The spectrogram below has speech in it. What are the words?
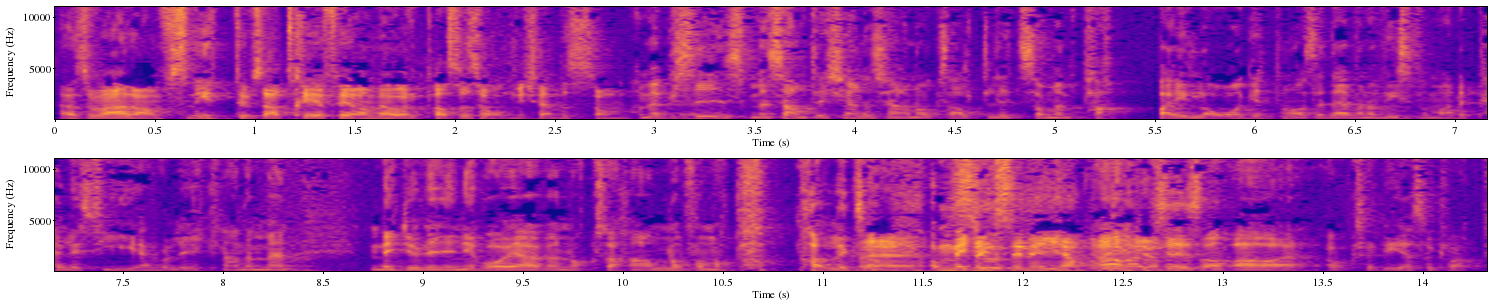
Alltså vad hade han för snitt? Typ 3-4 mål per säsong kändes det som. Ja men precis, men samtidigt kändes han också alltid lite som en pappa i laget på något sätt. Även om visst de hade Pellissier och liknande. Men Medjurini var ju även också han någon form av pappa. Liksom. Med Och Medju- 69 på Ja men precis, om- ja också det såklart.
